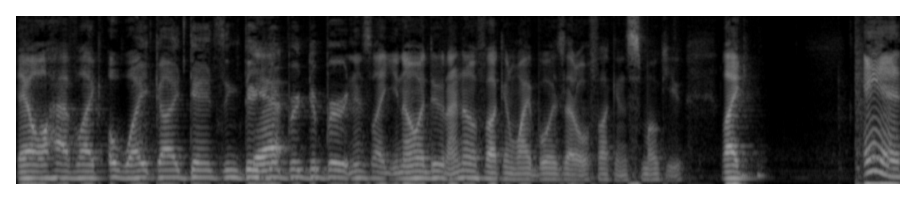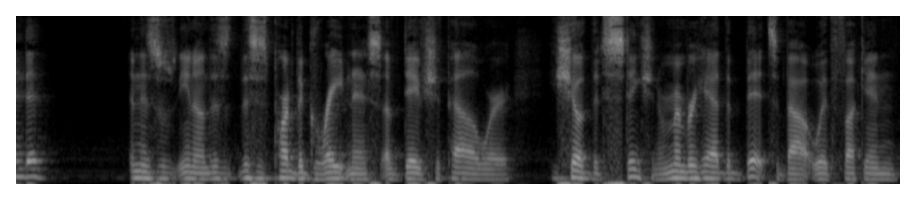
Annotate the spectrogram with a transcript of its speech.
They all have like a white guy dancing, yeah. and it's like, you know what, dude? I know fucking white boys that will fucking smoke you, like, and and this was you know this this is part of the greatness of Dave Chappelle where he showed the distinction. Remember, he had the bits about with fucking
